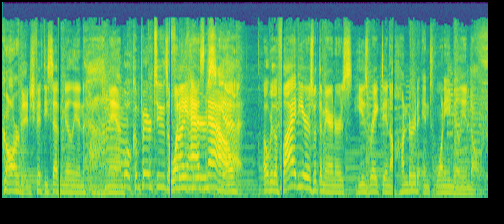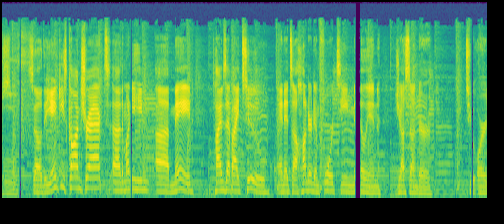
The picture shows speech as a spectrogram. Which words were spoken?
garbage. Fifty-seven million. Ah, man. Well, compared to the what he five has now, yeah. over the five years with the Mariners, he's raked in $120 million. So the Yankees contract, uh, the money he uh, made, times that by two, and it's 114 million, just under two or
